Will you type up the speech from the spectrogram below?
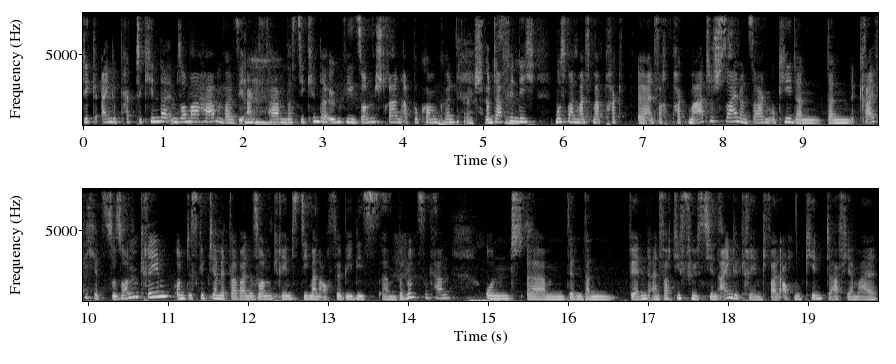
dick eingepackte Kinder im Sommer haben, weil sie mhm. Angst haben, dass die Kinder irgendwie Sonnenstrahlen abbekommen können. Und da finde ich, muss man manchmal prakt äh, einfach pragmatisch sein und sagen, okay, dann, dann greife ich jetzt zur Sonnencreme. Und es gibt ja mittlerweile Sonnencremes, die man auch für Babys ähm, benutzen kann. Und ähm, denn dann werden einfach die Füßchen eingecremt, weil auch ein Kind darf ja mal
